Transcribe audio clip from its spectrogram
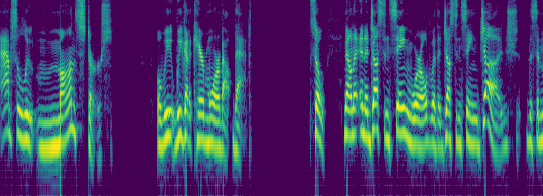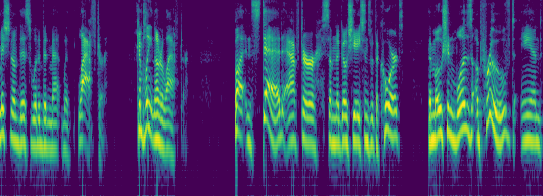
absolute monsters, well, we we got to care more about that. So now, in a, in a just insane world with a just insane judge, the submission of this would have been met with laughter complete and utter laughter. But instead, after some negotiations with the court, the motion was approved, and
